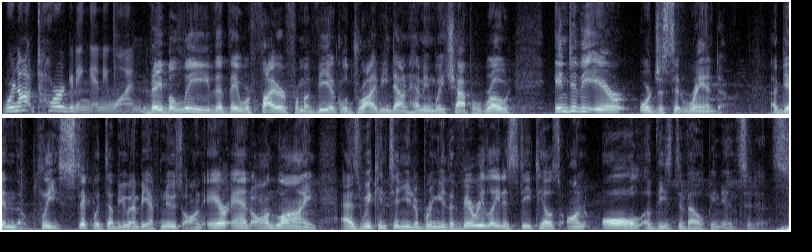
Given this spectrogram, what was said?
were not targeting anyone. They believe that they were fired from a vehicle driving down Hemingway Chapel Road into the air or just at random. Again, though, please stick with WMBF News on air and online as we continue to bring you the very latest details on all of these developing incidents.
